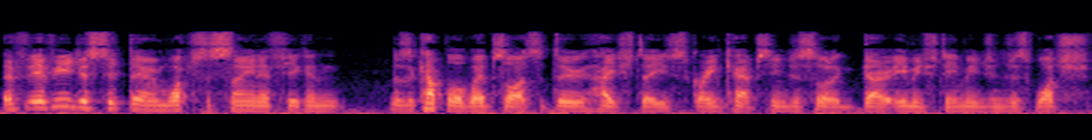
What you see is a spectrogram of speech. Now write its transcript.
if if you just sit there and watch the scene, if you can, there's a couple of websites that do HD screen caps, and you just sort of go image to image and just watch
